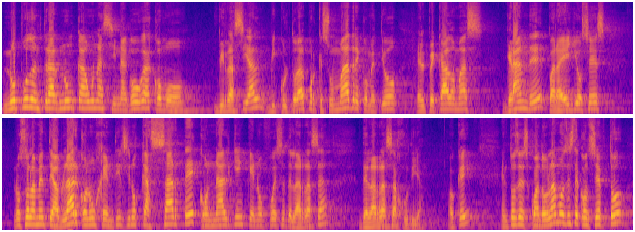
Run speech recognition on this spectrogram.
No pudo entrar nunca a una sinagoga como birracial, bicultural, porque su madre cometió el pecado más grande para ellos es no solamente hablar con un gentil, sino casarte con alguien que no fuese de la raza de la raza judía. ¿Ok? Entonces, cuando hablamos de este concepto,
